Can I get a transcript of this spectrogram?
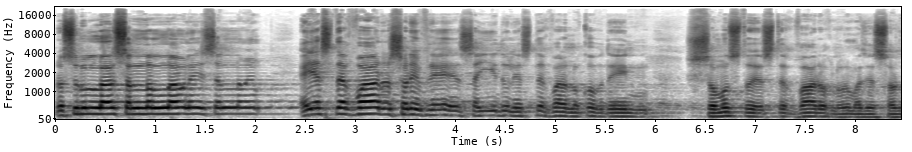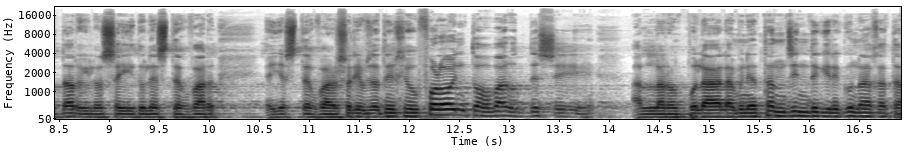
রাসূলুল্লাহ সাল্লাল্লাহু আলাইহি সাল্লাম এই ইস্তেগফার শরীফে সাইয়্যিদুল ইস্তেগফার লকব দেন সমস্ত ইস্তেগফার হলোর মাঝে সর্দার হইল সাইয়্যিদুল ইস্তেগফার এই ইস্তেগফার শরীফ যদি কেউ পড়েন তওবার উদ্দেশ্যে আল্লাহ রব্বুল আলমিনে তান জিন্দগির গুনা খাতা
